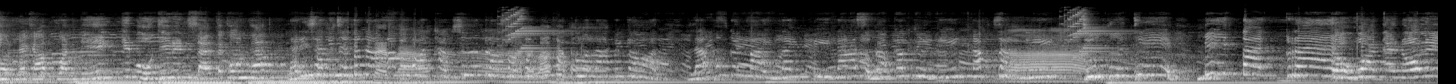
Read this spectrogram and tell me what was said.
ชนนะครับ วันนี้กิมอูที่รินแสนตระกูลครับ และดิฉันดิเจตนาเสร็จอาแล้วภรณ์คำชื่นเราสองคนต้องขอตัวลาไปก่อน แล้วพบกันใหม่ในปีหน้าสำหรับค่ำคืนนี้นับจากนี้ทุกพื้นที่มีแต่แกรน The one and only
